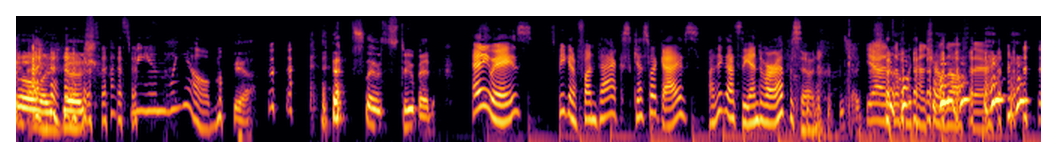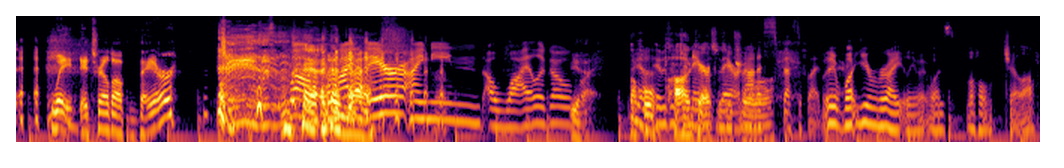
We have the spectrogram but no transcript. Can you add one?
Oh my gosh. that's me and liam Yeah. That's so stupid. Anyways, speaking of fun facts, guess what, guys? I think that's the end of our episode. Okay. yeah it definitely kind of trailed off there Wait, it trailed off there? well by there i mean a while ago Yeah. but the Yeah, whole it was a generic was a there, trail not a off. specified. It- There. what you're right, Leo. It was the whole trail off.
